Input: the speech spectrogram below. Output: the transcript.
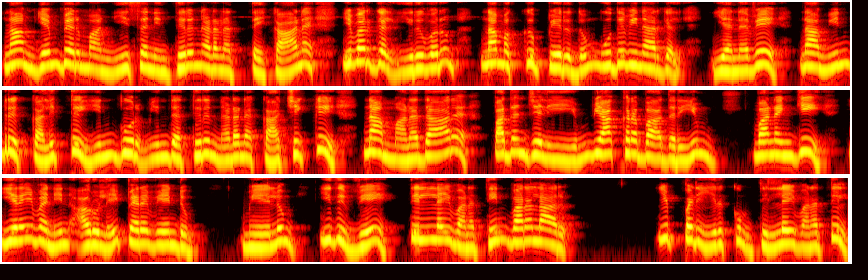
நாம் எம்பெருமான் ஈசனின் திருநடனத்தை காண இவர்கள் இருவரும் நமக்கு பெரிதும் உதவினார்கள். எனவே நாம் இன்று கழித்து இன்புறும் இந்த திருநடன காட்சிக்கு நாம் மனதார பதஞ்சலியையும் வியாக்கிரபாதரையும் வணங்கி இறைவனின் அருளை பெற வேண்டும். மேலும் இதுவே தில்லைவனத்தின் வரலாறு. இப்படி இருக்கும் தில்லை வனத்தில்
